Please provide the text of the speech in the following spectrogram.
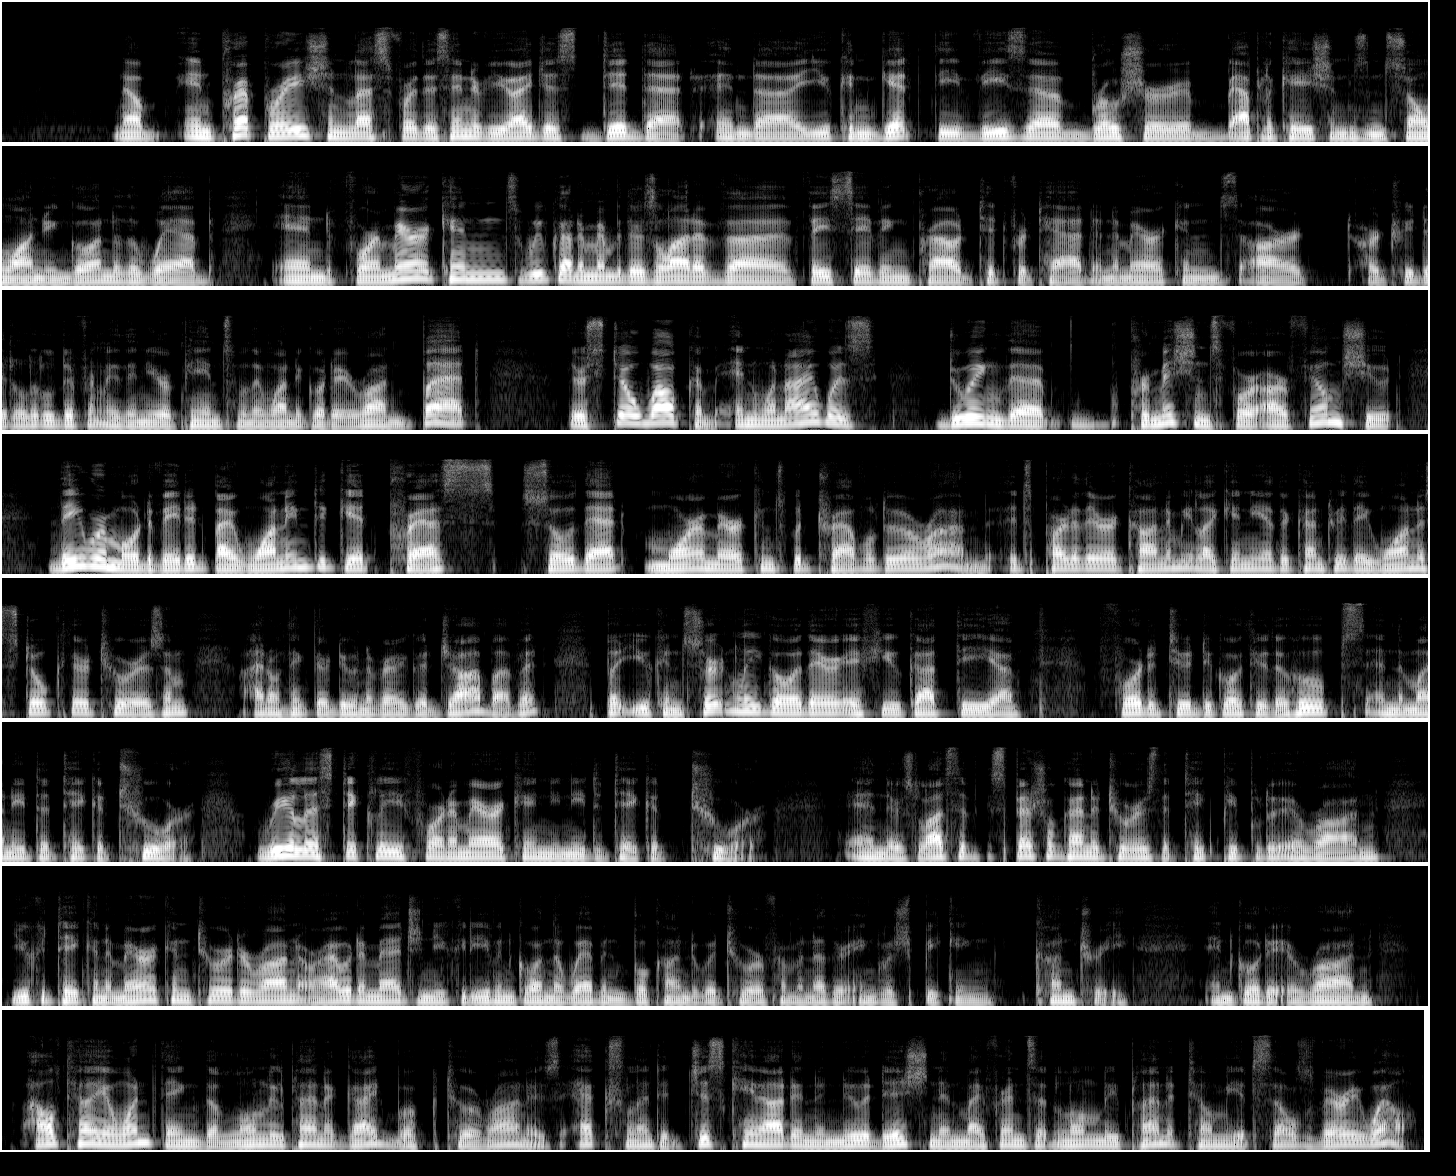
Now, in preparation, Les, for this interview, I just did that, and uh, you can get the visa brochure applications and so on. You can go onto the web, and for Americans, we've got to remember there's a lot of uh, face-saving, proud tit for tat, and Americans are are treated a little differently than Europeans when they want to go to Iran, but they're still welcome. And when I was doing the permissions for our film shoot, they were motivated by wanting to get press so that more Americans would travel to Iran. It's part of their economy like any other country. They want to stoke their tourism. I don't think they're doing a very good job of it, but you can certainly go there if you got the uh, fortitude to go through the hoops and the money to take a tour. Realistically, for an American, you need to take a tour and there's lots of special kind of tours that take people to Iran. You could take an American tour to Iran, or I would imagine you could even go on the web and book onto a tour from another English-speaking country and go to Iran. I'll tell you one thing, the Lonely Planet guidebook to Iran is excellent. It just came out in a new edition, and my friends at Lonely Planet tell me it sells very well.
